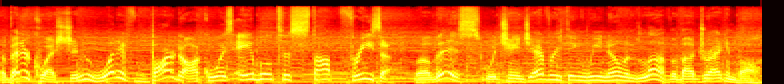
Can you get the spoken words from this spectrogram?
A better question, what if Bardock was able to stop Frieza? Well, this would change everything we know and love about Dragon Ball.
